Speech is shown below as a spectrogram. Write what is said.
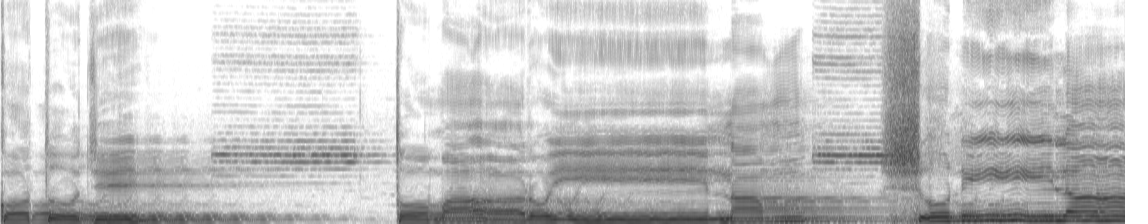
কত যে তোমার ওই নাম শুনিলাম।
